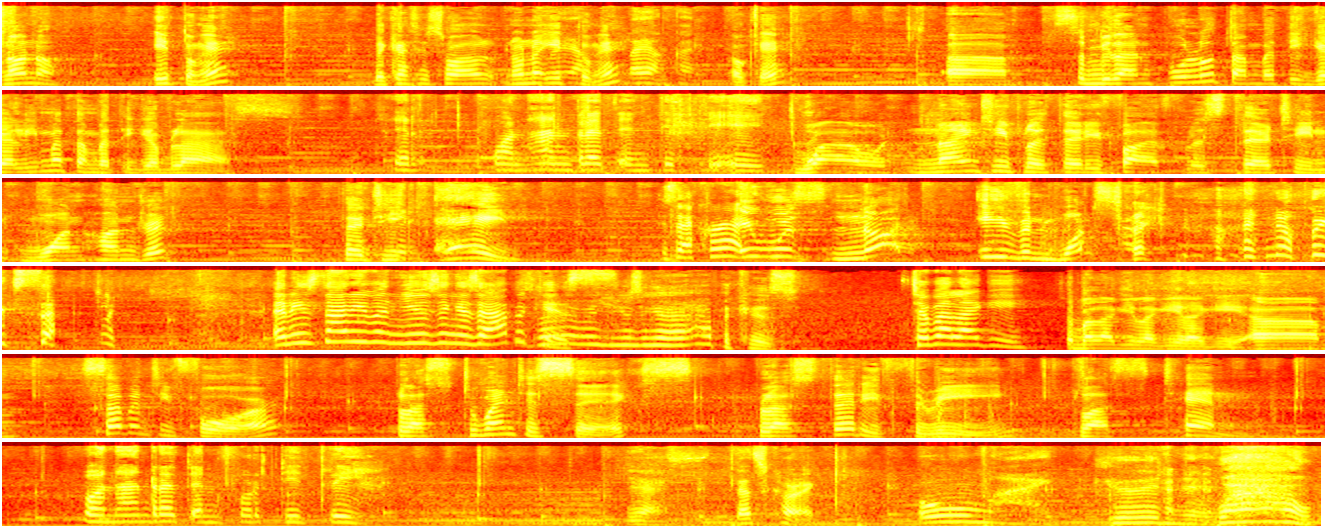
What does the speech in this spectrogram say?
Nono, hitung ya. Dikasih soal, Nono hitung ya. bayangkan. Oke. Uh, 90 tambah 35 tambah 13. 138. Wow, 90 plus 35 plus 13, 138. Is that correct? It was not even one second. I know exactly. And he's not even using his abacus. not even using an abacus. Coba lagi. Coba lagi, lagi, lagi. Um, 74 plus 26 plus 33 plus 10. 143. Yes, that's correct. Oh my goodness. Wow,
